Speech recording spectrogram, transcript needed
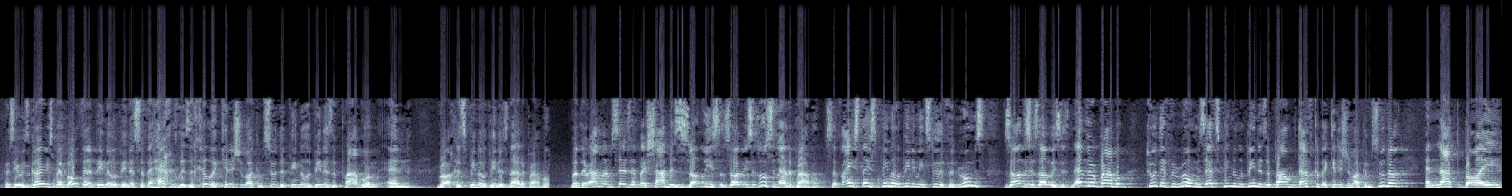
Because he was going by both in Pina Lapina, so the Hechach is a chilek, Kiddush Makam Suda, Pina Lapina is a problem, and Brachas Pina Lapina is not a problem. But the Rambam says that by Shabbos, Zavis, Zavis is also not a problem. So if I say Pina Lapina means two different rooms, Zavis is Zavis is never a problem, two different rooms, that's Pina Lapina is a problem, Dafka by Kiddush Suda, and not by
